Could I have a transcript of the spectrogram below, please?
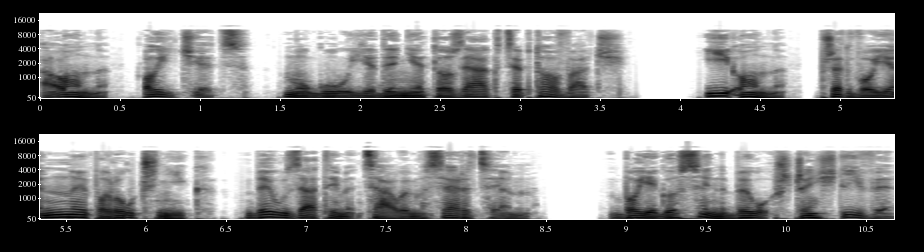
a on, ojciec, mógł jedynie to zaakceptować. I on, przedwojenny porucznik, był za tym całym sercem. Bo jego syn był szczęśliwy.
